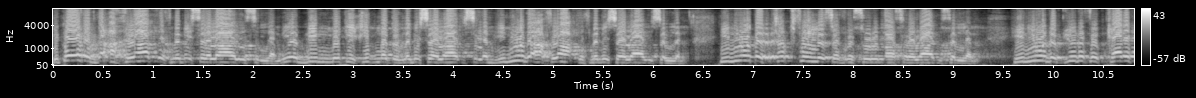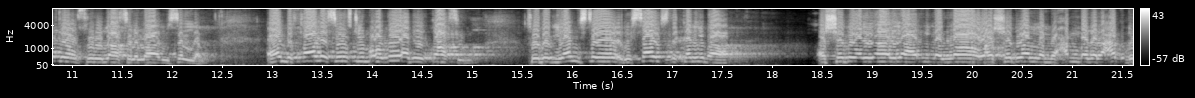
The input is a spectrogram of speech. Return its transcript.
because of the akhlaq of Nabi sallallahu alaihi wasallam. He had been making khidmat of Nabi sallallahu alaihi wasallam. He knew the akhlaq of Nabi sallallahu alaihi wasallam. He knew the truthfulness of Rasulullah sallallahu alaihi wasallam. He knew the beautiful character of Rasulullah sallallahu alaihi wasallam. And the father says to him, obey Abu Qasim. So that youngster recites the kalima أشهد أن لا إله إلا الله وأشهد أن محمدا عبده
